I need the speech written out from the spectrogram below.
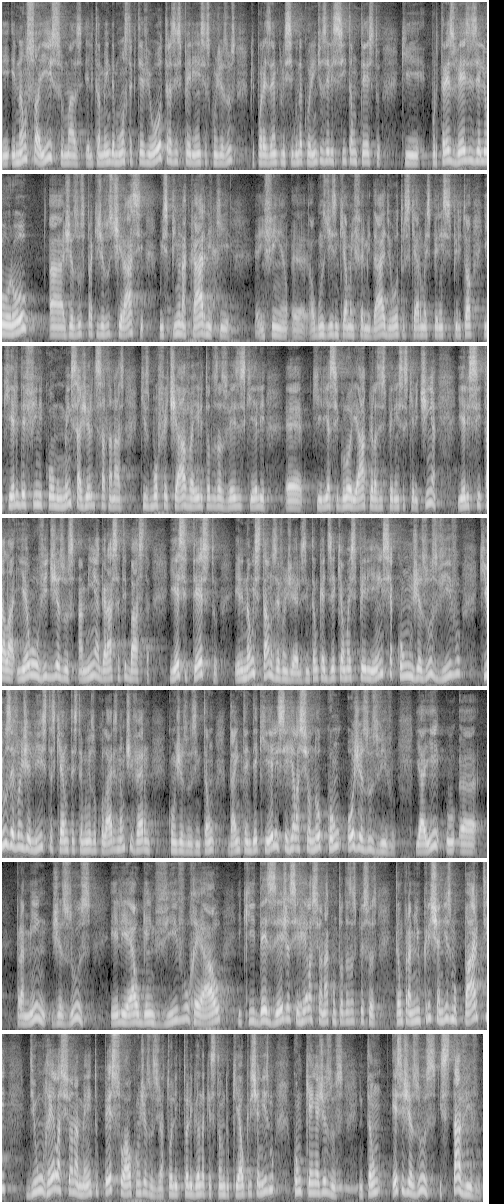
E, e, não só isso, mas ele também demonstra que teve outras experiências com Jesus, porque, por exemplo, em 2 Coríntios ele cita um texto que por três vezes ele orou a Jesus para que Jesus tirasse o espinho na carne, que, é, enfim, é, é, alguns dizem que é uma enfermidade, outros que era uma experiência espiritual, e que ele define como um mensageiro de Satanás que esbofeteava ele todas as vezes que ele é, queria se gloriar pelas experiências que ele tinha. E ele cita lá: E eu ouvi de Jesus, a minha graça te basta. E esse texto, ele não está nos evangelhos, então quer dizer que é uma experiência com um Jesus vivo que os evangelistas, que eram testemunhas oculares, não tiveram com Jesus. Então, dá a entender que ele se relacionou com o Jesus vivo. E aí, uh, para mim, Jesus, ele é alguém vivo, real e que deseja se relacionar com todas as pessoas. Então, para mim, o cristianismo parte de um relacionamento pessoal com Jesus. Já estou ligando a questão do que é o cristianismo com quem é Jesus. Então, esse Jesus está vivo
